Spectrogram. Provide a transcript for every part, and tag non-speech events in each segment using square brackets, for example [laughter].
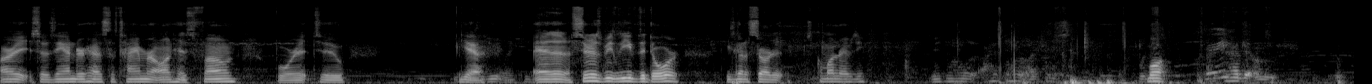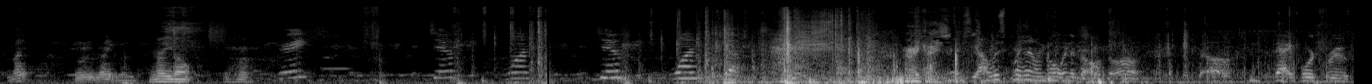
Alright, so Xander has the timer on his phone for it to, yeah. And then as soon as we leave the door, he's gonna start it. So come on, Ramsey. You have to hold it. I have to hold it like this. What? I have it on night, night mode. No, you don't. Uh-huh. Three, two, one, two, one, go. Alright, guys. Ramsey, I was planning on going to the, uh, the uh, backboard roof.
